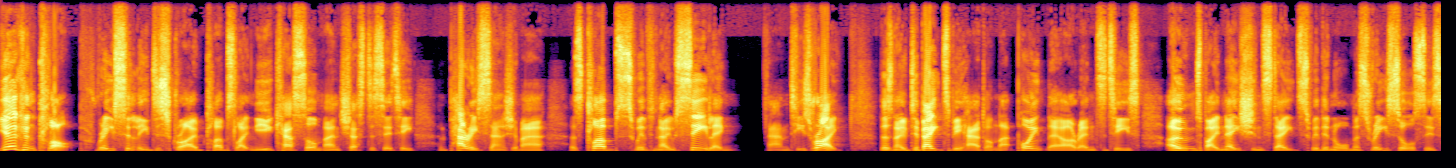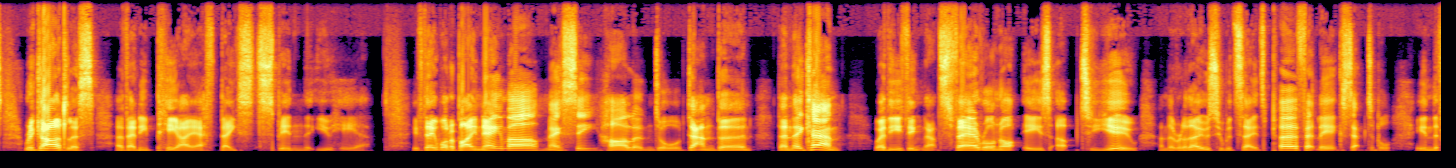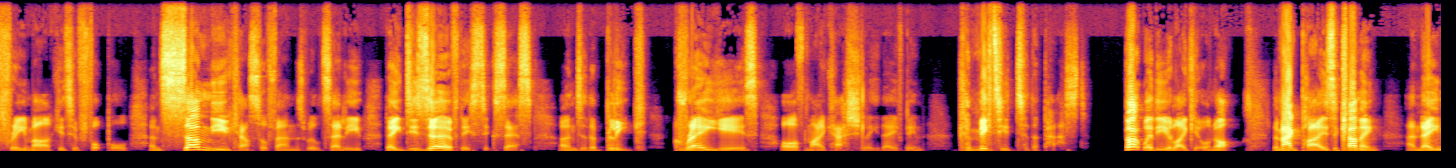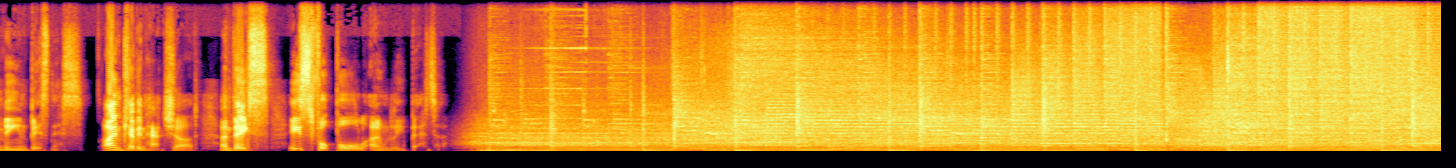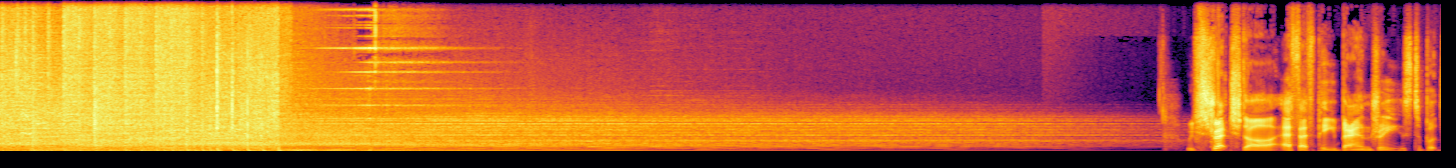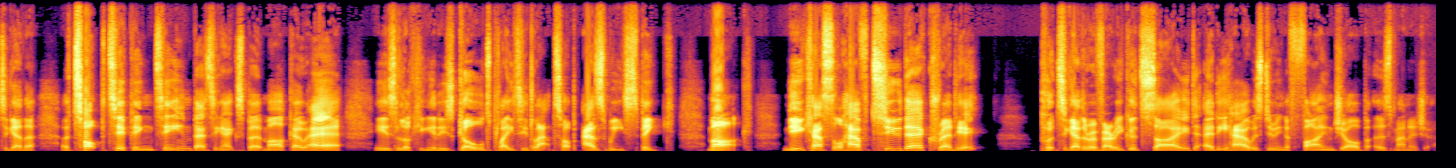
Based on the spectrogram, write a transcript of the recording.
Jurgen Klopp recently described clubs like Newcastle, Manchester City, and Paris Saint Germain as clubs with no ceiling. And he's right. There's no debate to be had on that point. They are entities owned by nation states with enormous resources, regardless of any PIF based spin that you hear. If they want to buy Neymar, Messi, Haaland, or Dan Burn, then they can. Whether you think that's fair or not is up to you. And there are those who would say it's perfectly acceptable in the free market of football. And some Newcastle fans will tell you they deserve this success under the bleak, grey years of Mike Ashley. They've been committed to the past. But whether you like it or not, the Magpies are coming, and they mean business. I'm Kevin Hatchard, and this is Football Only Better. We've stretched our FFP boundaries to put together a top tipping team. Betting expert Mark O'Haire is looking at his gold plated laptop as we speak. Mark, Newcastle have, to their credit, put together a very good side. Eddie Howe is doing a fine job as manager.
